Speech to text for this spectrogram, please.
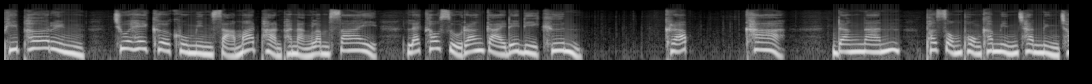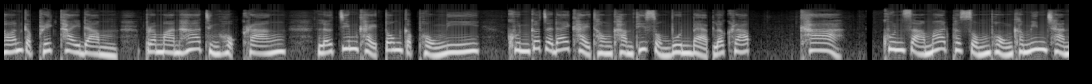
พิเพอรินช่วยให้เคอร์คูมินสามารถผ่านผนังลำไส้ และเข้าสู่ร่างกายได้ดีขึ้น ครับ ค่ะ ดังนั้นผสมผงขมิ้นชันหนึ่งช้อนกับพริกไทยดำประมาณ 5-6 ครั้ง แล้วจิ้มไข่ต้มกับผงนี้ คุณก็จะได้ไข่ทองคำที่สมบูรณ์แบบแล้วครับ ค่ะ คุณสามารถผสมผงขมิ้นชัน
